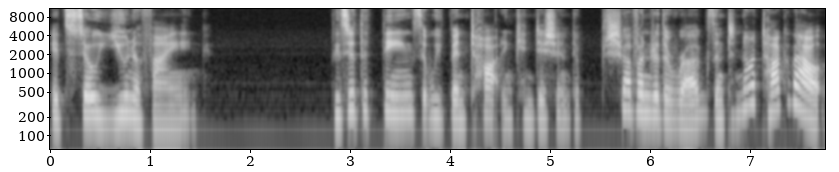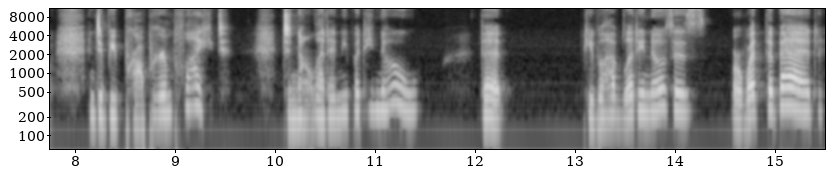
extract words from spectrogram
it's so unifying. These are the things that we've been taught and conditioned to shove under the rugs and to not talk about and to be proper and polite, to not let anybody know that people have bloody noses or wet the bed.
